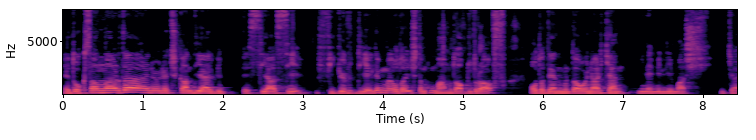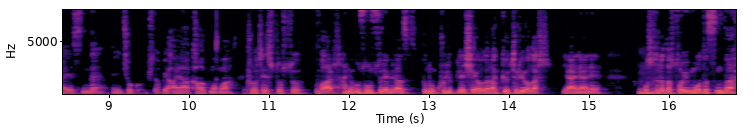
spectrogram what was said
e 90'larda hani öne çıkan diğer bir e, siyasi figür diyelim. O da işte Mahmut Abdülrauf. O da Denver'da oynarken yine milli maç hikayesinde hani çok işte bir ayağa kalkmama protestosu var. Hani uzun süre biraz bunu kulüple şey olarak götürüyorlar. Yani hani Hı-hı. o sırada soyunma odasında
